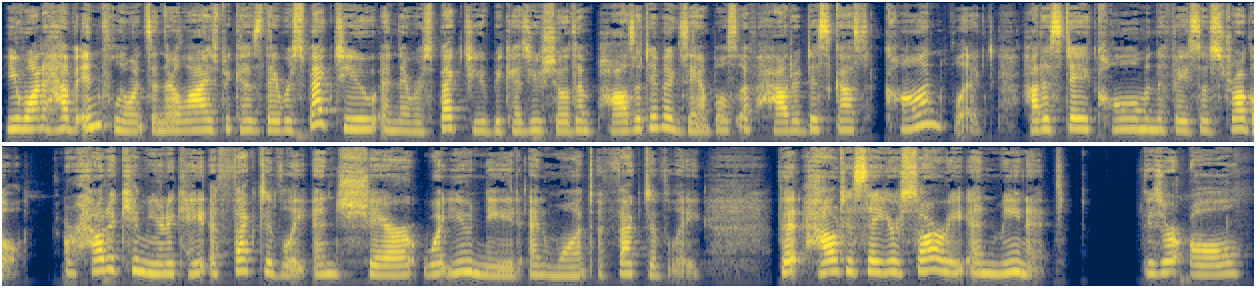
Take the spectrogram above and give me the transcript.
You want to have influence in their lives because they respect you, and they respect you because you show them positive examples of how to discuss conflict, how to stay calm in the face of struggle, or how to communicate effectively and share what you need and want effectively. That how to say you're sorry and mean it. These are all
